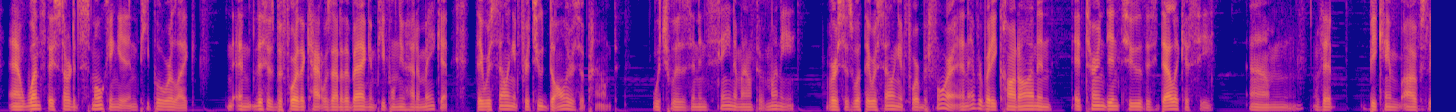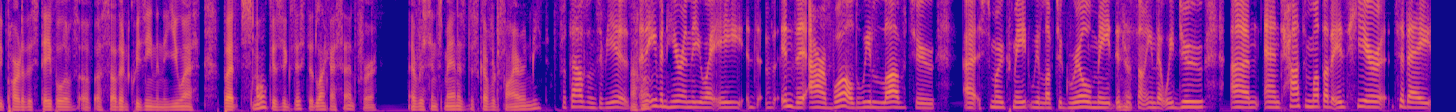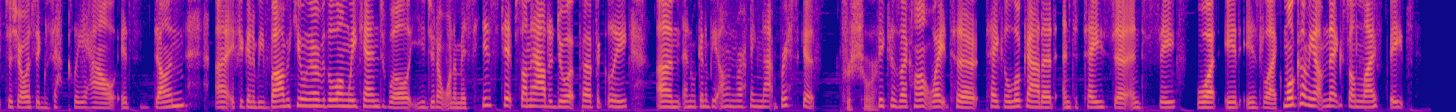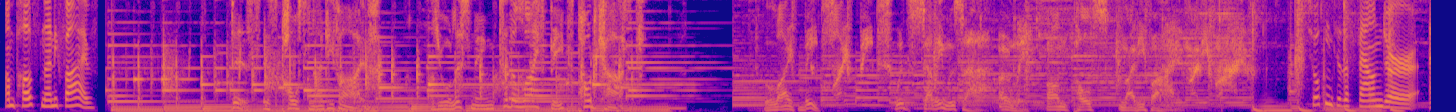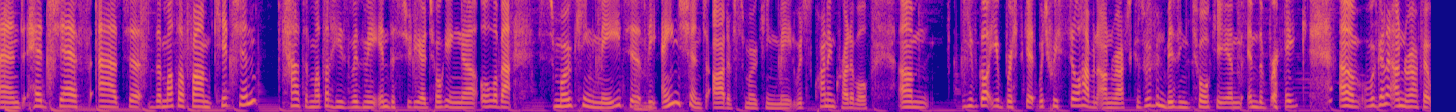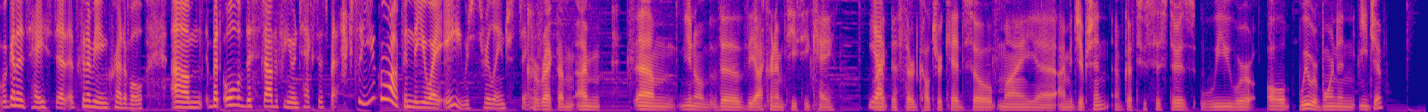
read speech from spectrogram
And once they started smoking it, and people were like, and this is before the cat was out of the bag, and people knew how to make it. They were selling it for two dollars a pound, which was an insane amount of money versus what they were selling it for before. And everybody caught on, and it turned into this delicacy um, that became obviously part of the staple of, of, of southern cuisine in the U.S. But smoke has existed, like I said, for ever since man has discovered fire and meat. for thousands of years. And Uh-huh. even here in the UAE, in the Arab world, we love to uh, smoke meat. We love to grill meat. This Yeah. is something that we do. Um, and Hatem Matar is here today to show us exactly how it's done. Uh, if you're going to be barbecuing over the long weekend, well, you do not want to miss his tips on how to do it perfectly. Um, and we're going to be unwrapping that brisket For sure. because I can't wait to take a look at it and to taste it and to see what it is like. More coming up next on Life Beats on Pulse 95. This is Pulse 95. You're listening to the Life Beats podcast. Life Beats. Life Beats with Sally Musa. Only on Pulse 95. 95. Talking to the founder and head chef at uh, the Matar Farm Kitchen, Hatem Matar. He's with me in the studio talking uh, all about smoking meat, uh, the ancient art of smoking meat, which is quite incredible. Um, You've got your brisket, which we still haven't unwrapped because we've been busy talking in, in the break. Um, we're going to unwrap it. We're going to taste it. It's going to be incredible. Um, but all of this started for you in Texas. But actually, you grew up in the UAE, which is really interesting. Correct. I'm. I'm. Um. You know the the acronym TCK. Yep. Right. The third culture kid. So my. Uh, I'm Egyptian. I've got two sisters. We were all. We were born in Egypt.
